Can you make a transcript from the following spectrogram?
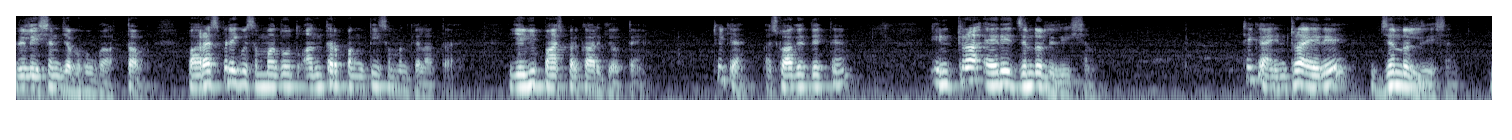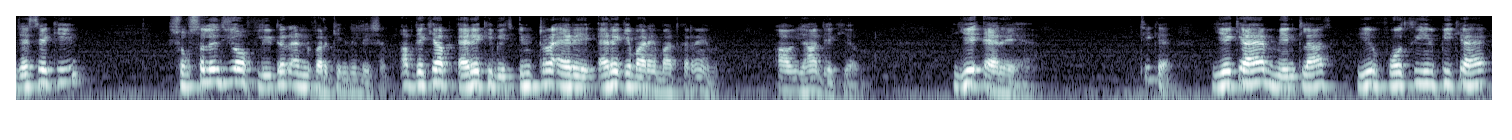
रिलेशन जब होगा, तब। पारस्परिक में संबंध हो तो अंतर पंक्ति संबंध कहलाता है। ये भी पाँच प्रकार के होते हैं। ठीक है? इसको आगे देखते हैं। इंट्रा एरे जनरल रिलेशन ठीक है? इंट्रा एरे जनरल रिलेशन जैसे कि sociology of leader and working relation. अब देखिए आप एरे के बीच, इंट्रा एरे एरे के बारे में बात कर रहे हैं आप यहाँ देखिए अब। ये एरे है। ठीक है? ये क्या है? Main class. ये फोर सी इन पी क्या है?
